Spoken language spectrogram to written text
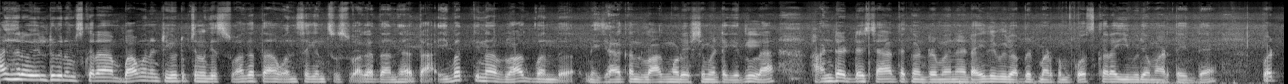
ಹಾಯ್ ಹಲೋ ಎಲ್ರಿಗೂ ನಮಸ್ಕಾರ. ಭಾವನಂಟಿ ಯೂಟ್ಯೂಬ್ ಚಾನಲ್ಗೆ ಸ್ವಾಗತ. ಒನ್ ಸೆಕೆಂಡ್ಸು ಸುಸ್ವಾಗತ ಅಂತ ಹೇಳ್ತಾ, ಇವತ್ತಿನ ವ್ಲಾಗ್ ಬಂದು, ನಿಜ ಹೇಳ್ಕೊಂಡು ವ್ಲಾಗ್ ಮಾಡೋ ಎಸ್ಟಿಮೇಟಾಗಿ ಇರಲಿಲ್ಲ ಹಂಡ್ರೆಡ್ ಡೇಸ್ ಚಾನಲ್ ತಗೊಂಡ್ರೆ ಮೇಲೆ ಡೈಲಿ ವೀಡಿಯೋ ಅಪ್ಡೇಟ್ ಮಾಡ್ಕೊಂಬೋಸ್ಕರ ಈ ವಿಡಿಯೋ ಮಾಡ್ತಾ ಇದ್ದೆ. ಬಟ್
